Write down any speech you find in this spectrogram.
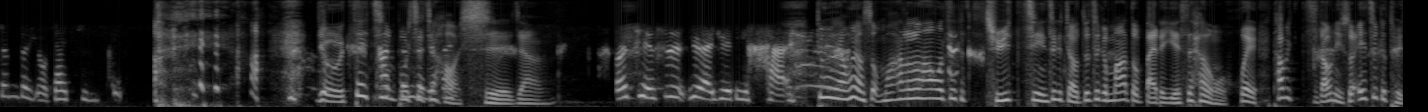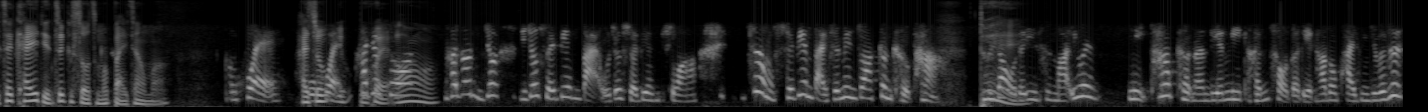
真的有在进步。有在进步是件好事，这样，而且是越来越厉害。对啊，我想说，哇啦，这个取景、这个角度、这个 model 摆的也是很会。他会指导你说，哎，这个腿再开一点，这个手怎么摆，这样吗？不会，还是会。他就说，他说你就你就随便摆，我就随便抓。这种随便摆、随便抓更可怕，你知道我的意思吗？因为你他可能连你很丑的脸他都拍进去，可是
